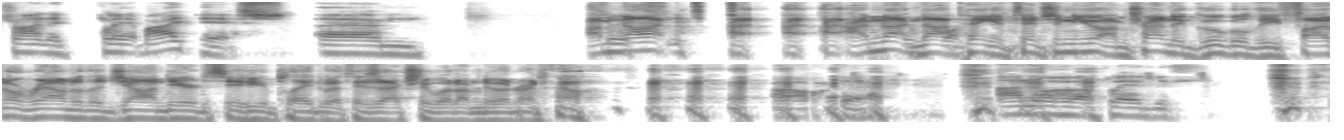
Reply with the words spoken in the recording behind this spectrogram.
trying to play at my pace. Um, I'm so not. it's- I, I, I'm not not paying attention to you. I'm trying to Google the final round of the John Deere to see who you played with. Is actually what I'm doing right now. oh, okay, I know who I played with.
